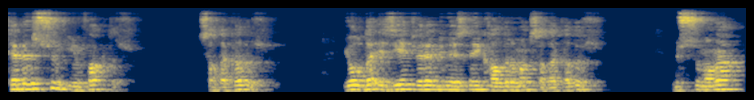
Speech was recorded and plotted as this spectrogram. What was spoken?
Tebessüm infaktır. Sadakadır. Yolda eziyet veren bir nesneyi kaldırmak sadakadır. Müslümana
